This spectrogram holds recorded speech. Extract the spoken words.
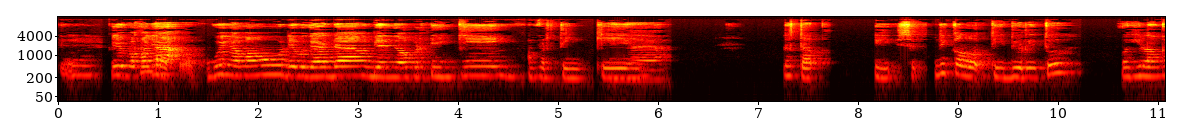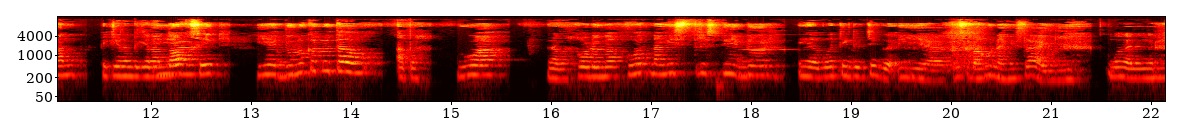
Hmm, Ya pokoknya Kenapa? gue nggak mau dia begadang biar nggak overthinking. overthinking Iya. lu tau ini kalau tidur itu menghilangkan pikiran-pikiran Iya. toksik Iya dulu kan lu tahu apa gue kenapa kalau udah nggak kuat nangis terus tidur. iya gue tidur juga Iya, terus bangun nangis lagi. gue gak denger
